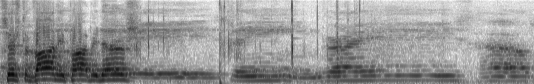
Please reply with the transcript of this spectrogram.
Sister Vonnie probably does. Amazing grace, how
